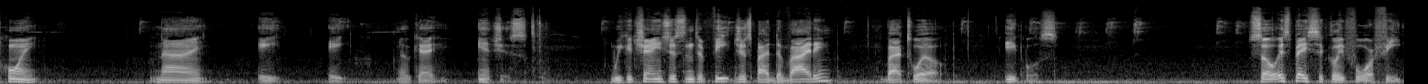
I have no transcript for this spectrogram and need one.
point nine eight eight okay? Inches we could change this into feet just by dividing by 12 equals. So it's basically four feet.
